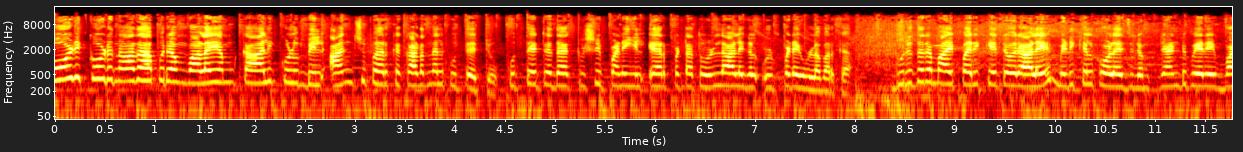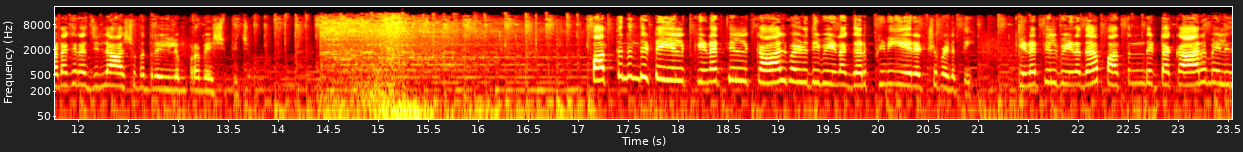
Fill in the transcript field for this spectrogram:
കോഴിക്കോട് നാദാപുരം വളയം കാലിക്കുളുമ്പിൽ അഞ്ചു പേർക്ക് കടന്നൽ കുത്തേറ്റു. കുത്തേറ്റത് കൃഷിപ്പണിയിൽ ഏർപ്പെട്ട തൊഴിലാളികൾ ഉൾപ്പെടെയുള്ളവർക്ക്. ഗുരുതരമായി പരിക്കേറ്റ ഒരാളെ മെഡിക്കൽ കോളേജിലും രണ്ടുപേരെ വടകര ജില്ലാ ആശുപത്രിയിലും പ്രവേശിപ്പിച്ചു. പത്തനംതിട്ടയിൽ കിണറ്റിൽ കാൽവഴുതി വീണ ഗർഭിണിയെ രക്ഷപ്പെടുത്തി. കിണറ്റിൽ വീണത് പത്തനംതിട്ട കാരമേലി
